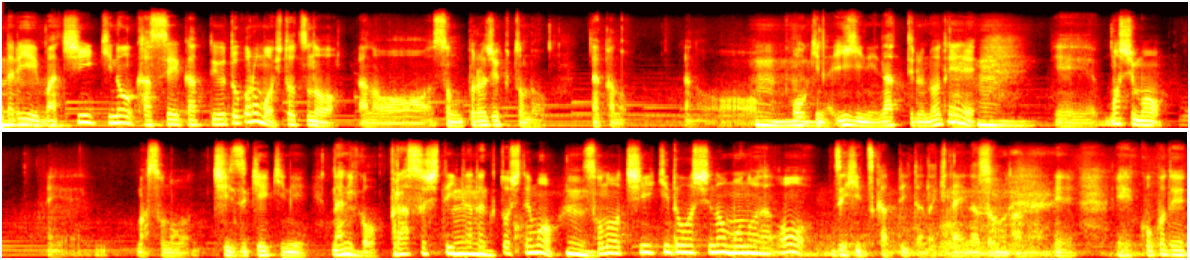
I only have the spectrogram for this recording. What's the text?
ったり、うん。まあ、地域の活性化っていうところも一つの、あのーそのプロジェクトの中の、あ大きな意義になってるので、うんえーもしも、えーまあ、そのチーズケーキに何かをプラスしていただくとしても、うんその地域同士のものをぜひ使っていただきたいなとそうだね。えーえーここで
